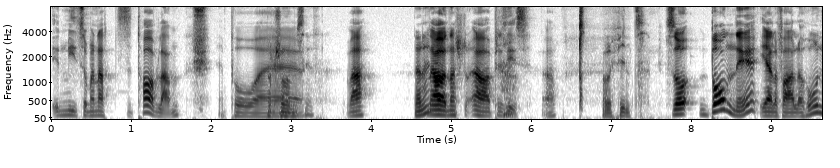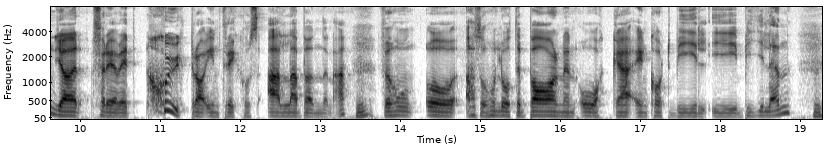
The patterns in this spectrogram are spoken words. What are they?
midsommarnattstavlan på... Eh, Nationalmuseet. va? Eller? Ja, nation, ja precis. Ja. Det är fint. Så Bonnie i alla fall, hon gör för övrigt sjukt bra intryck hos alla bönderna. Mm. För hon, och, alltså, hon låter barnen åka en kort bil i bilen. Mm.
